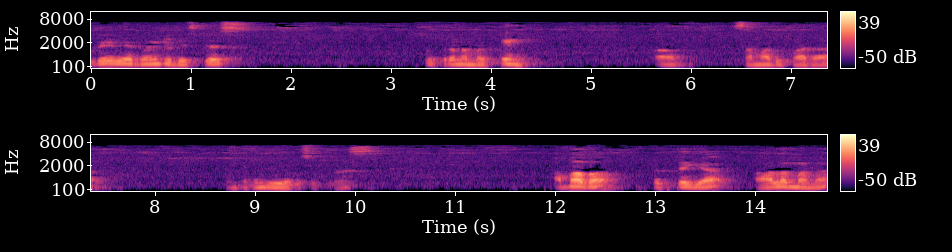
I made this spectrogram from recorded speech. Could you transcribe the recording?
Today we are going to discuss Sutra number 10 of Samadhipada and Patanjali Yoga Sutras. Abhava, Pratyaya, Alamana,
